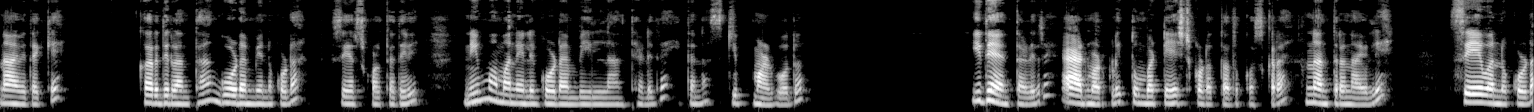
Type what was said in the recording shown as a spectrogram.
ನಾವಿದಕ್ಕೆ ಕರೆದಿರೋಂಥ ಗೋಡಂಬಿಯನ್ನು ಕೂಡ ಸೇರಿಸ್ಕೊಳ್ತಾ ಇದ್ದೀವಿ. ನಿಮ್ಮ ಮನೆಯಲ್ಲಿ ಗೋಡಂಬಿ ಇಲ್ಲ ಅಂತ ಹೇಳಿದರೆ ಇದನ್ನು ಸ್ಕಿಪ್ ಮಾಡ್ಬೋದು. ಇದೆ ಅಂತ ಹೇಳಿದರೆ ಆ್ಯಡ್ ಮಾಡ್ಕೊಳ್ಳಿ. ತುಂಬ ಟೇಸ್ಟ್ ಕೊಡುತ್ತೆ ಅದಕ್ಕೋಸ್ಕರ. ನಂತರ ನಾವಿಲ್ಲಿ ಸೇವನ್ನು ಕೂಡ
